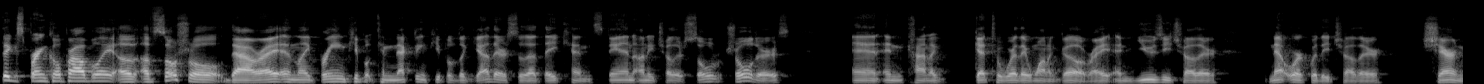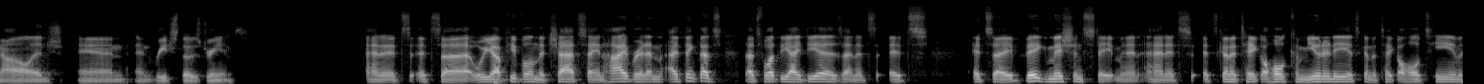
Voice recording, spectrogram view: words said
big sprinkle probably of, of social DAO, right? And like bringing people, connecting people together so that they can stand on each other's so- shoulders and and kind of get to where they want to go, right? And use each other, network with each other, share knowledge, and and reach those dreams. and it's it's uh we got people in the chat saying hybrid and i think that's that's what the idea is and it's it's it's a big mission statement and it's it's going to take a whole community it's going to take a whole team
